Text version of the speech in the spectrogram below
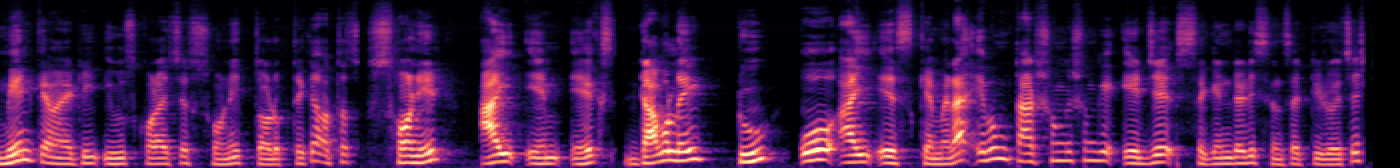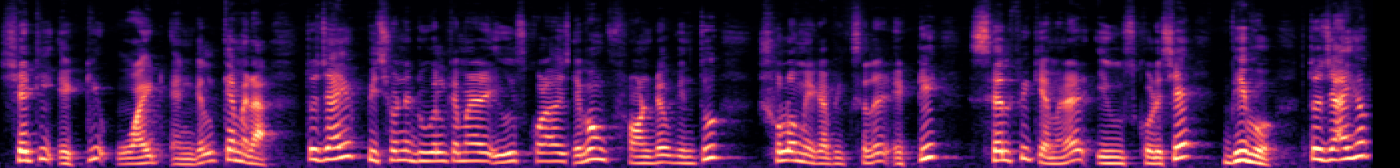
মেন ক্যামেরাটি ইউজ করা হয়েছে সনির তরফ থেকে, অর্থাৎ সনির I M X double eight two O I S camera এবং তার সঙ্গে সঙ্গে এর যে সেকেন্ডারি সেন্সারটি রয়েছে, সেটি একটি ওয়াইড অ্যাঙ্গেল ক্যামেরা। তো যাই হোক, পিছনে ডুয়েল ক্যামেরার ইউজ করা হয়েছে এবং ফ্রন্টেও কিন্তু ষোলো মেগাপিক্সেলের একটি সেলফি ক্যামেরার ইউজ করেছে ভিভো তো যাই হোক,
